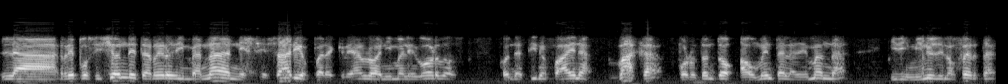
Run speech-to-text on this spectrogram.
la reposición de terneros de invernada necesarios para crear los animales gordos con destino faena baja, por lo tanto aumenta la demanda y disminuye la oferta,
